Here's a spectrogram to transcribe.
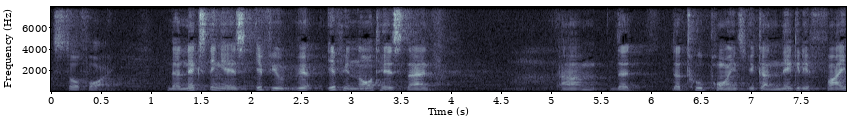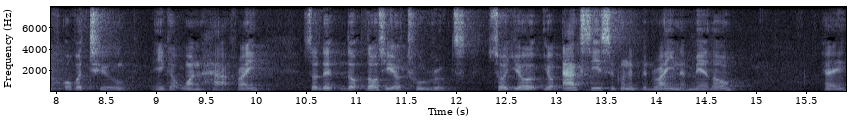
so far. The next thing is, if you, if you notice that um, the, the two points, you got negative 5 over 2, and you got 1 half, right? So th th those are your two roots. So your, your axis is going to be right in the middle. Okay,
